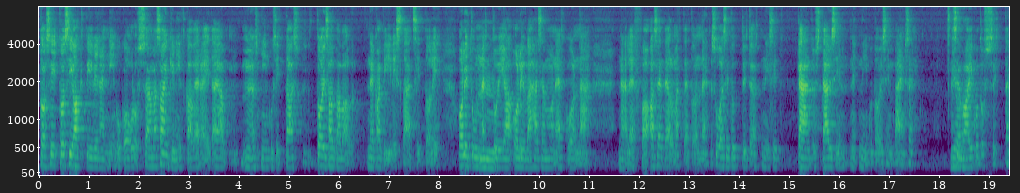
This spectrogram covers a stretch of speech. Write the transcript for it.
tosi, tosi aktiivinen niin kuin koulussa ja mä sainkin niitä kavereita ja myös niin kuin sit taas toisaalta tavalla negatiivista, että sitten oli, oli tunnettu mm. ja oli vähän semmoinen, että kun on nämä, nämä leffa-asetelmat, että on ne suositut tytöt, niin sitten kääntyisi täysin niin kuin toisinpäin se Joo. se vaikutus sitten.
